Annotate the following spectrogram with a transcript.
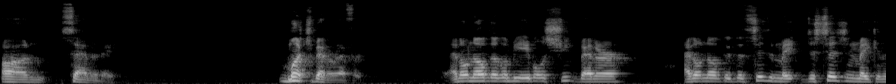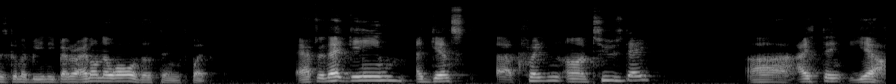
on Saturday. Much better effort. I don't know if they're going to be able to shoot better. I don't know if the decision make, decision making is going to be any better. I don't know all of those things, but after that game against uh, Creighton on Tuesday, uh, I think yeah,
